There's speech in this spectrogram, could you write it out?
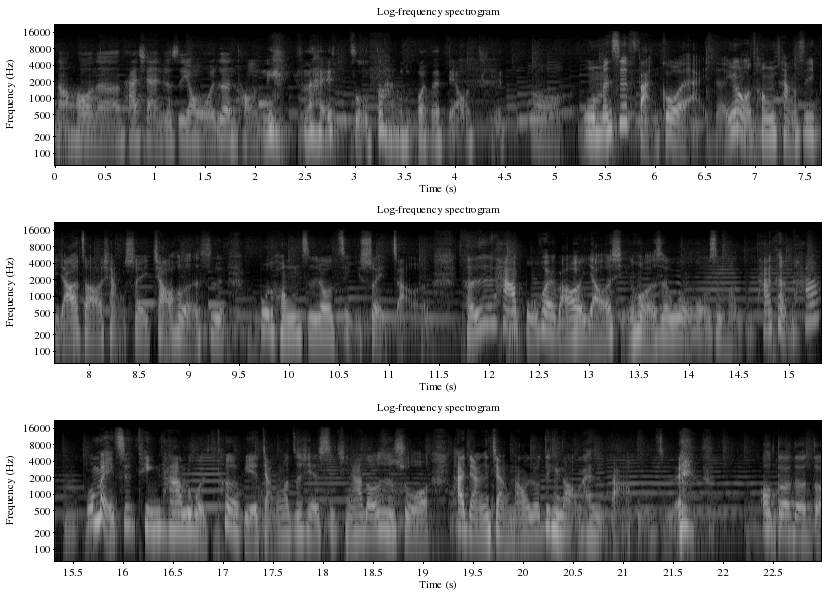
然后呢，他现在就是用我认同你 来阻断我的聊天。哦，我们是反过来的，因为我通常是比较早想睡觉，或者是不通知就自己睡着了。可是他不会把我摇醒，或者是问我什么。他可能他，我每次听他如果特别讲到这些事情，他都是说他讲一讲，然后就听到我开始打呼之类的。哦，对对对，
